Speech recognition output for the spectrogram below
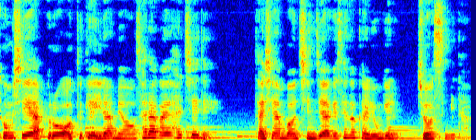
동시에 앞으로 어떻게 일하며 살아가야 할지에 대해 다시 한번 진지하게 생각할 용기를 주었습니다.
